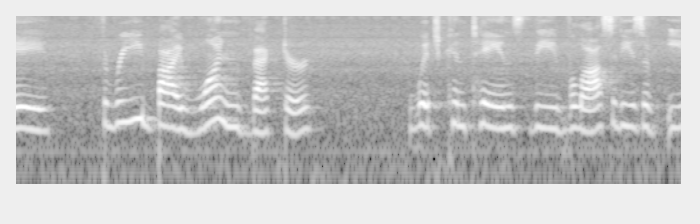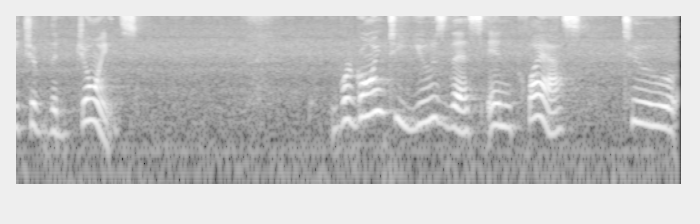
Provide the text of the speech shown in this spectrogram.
a 3 by 1 vector which contains the velocities of each of the joints. We're going to use this in class to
